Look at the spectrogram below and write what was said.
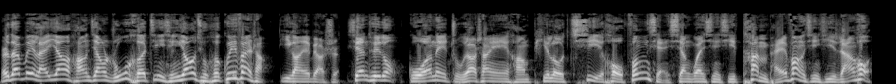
而在未来央行将如何进行要求和规范上，易纲也表示，先推动国内主要商业银行披露气候风险相关信息、碳排放信息，然后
